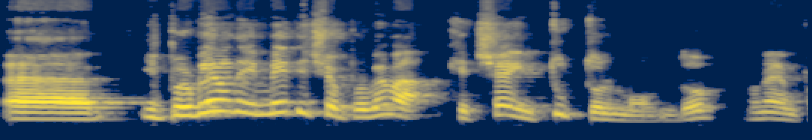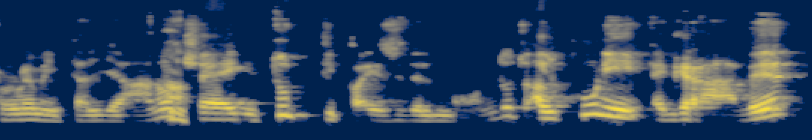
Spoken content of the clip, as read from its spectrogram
Eh, il problema dei medici è un problema che c'è in tutto il mondo, non è un problema italiano, ah. c'è in tutti i paesi del mondo. Alcuni è grave,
